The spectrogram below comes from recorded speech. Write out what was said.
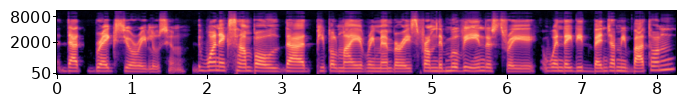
that breaks your illusion. One example that people might remember is from the movie industry when they did Benjamin Button.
